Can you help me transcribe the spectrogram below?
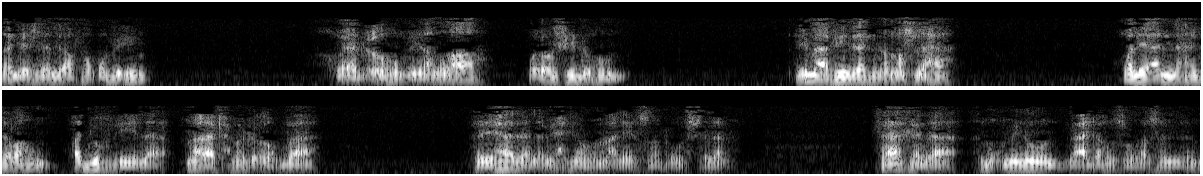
لم يزل يرفق بهم ويدعوهم إلى الله ويرشدهم لما في ذلك من المصلحة. ولأن هجرهم قد يفضي إلى ما لا تحمد عقباه. فلهذا لم يحجرهم عليه الصلاة والسلام. فهكذا المؤمنون بعده صلى الله عليه وسلم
